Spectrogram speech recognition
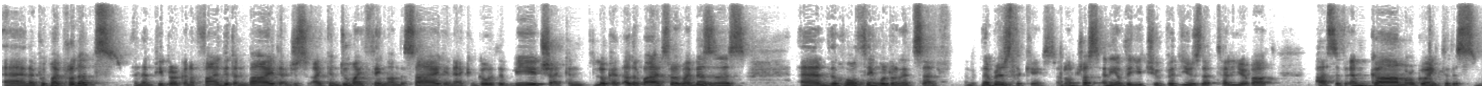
and I put my products, and then people are going to find it and buy it. I just I can do my thing on the side, and I can go to the beach. I can look at other parts of my business, and the whole thing will run itself. And it never is the case. I don't trust any of the YouTube videos that tell you about passive income or going to this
